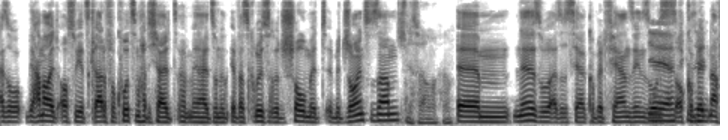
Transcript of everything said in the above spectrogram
also wir haben halt auch so jetzt gerade vor kurzem hatte ich halt, haben wir halt so eine etwas größere Show mit, mit Join zusammen. Das war auch noch, ja. Ähm, ne, so, also das ist ja komplett Fernsehen, so, Ja, das ja, ist auch komplett gesehen. nach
